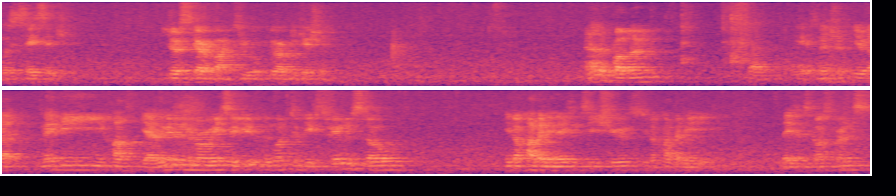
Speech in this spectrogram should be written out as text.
with ASIC. You just care about your, your application. Another problem that is mentioned here that maybe you have yeah, limited memory, so you, you want to be extremely slow. You don't have any latency issues, you don't have any latency constraints,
